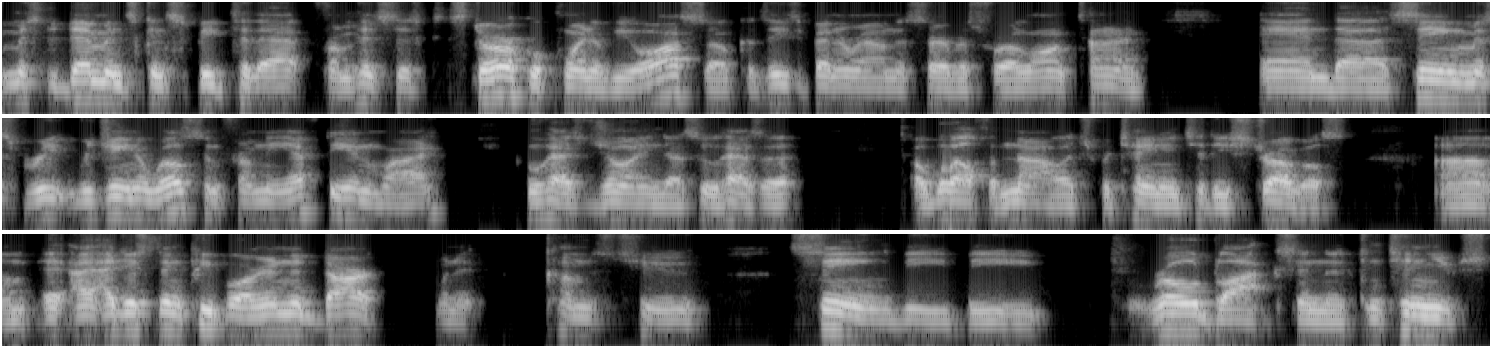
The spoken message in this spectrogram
Mr. Demmons can speak to that from his historical point of view also, because he's been around the service for a long time. And uh, seeing Miss Re- Regina Wilson from the FDNY, who has joined us, who has a, a wealth of knowledge pertaining to these struggles. Um, I, I just think people are in the dark when it comes to seeing the the roadblocks and the continued sh-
